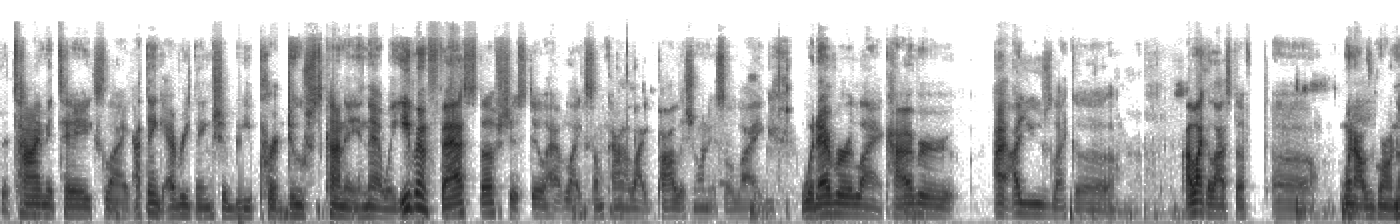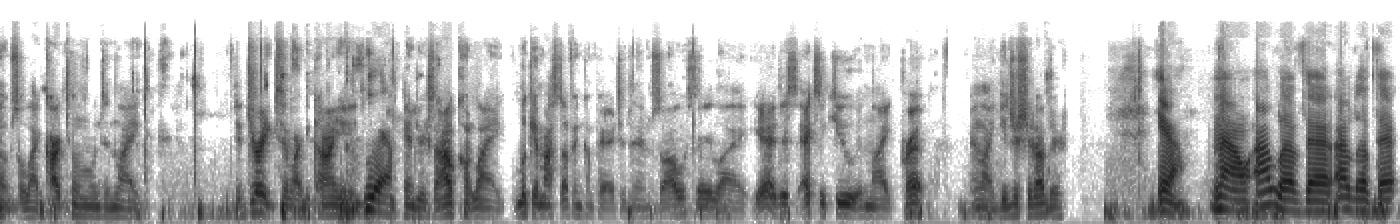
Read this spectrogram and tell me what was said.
the time it takes, like I think everything should be produced kind of in that way. Even fast stuff should still have like some kind of like polish on it. So like whatever, like however I, I use like a uh, I like a lot of stuff uh when I was growing up. So like cartoons and like the Drakes and like the Kanye, yeah, Kendrick. So I'll come like look at my stuff and compare it to them. So I would say like, yeah, just execute and like prep and like get your shit out there. Yeah. No, I love that. I love that.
